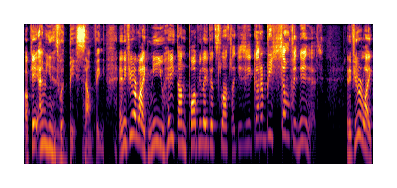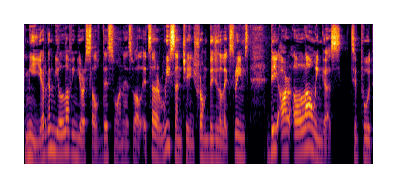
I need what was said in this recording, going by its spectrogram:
Okay, I mean it would be something. And if you're like me, you hate unpopulated slots, like you gotta be something in it. And if you're like me, you're gonna be loving yourself this one as well. It's a recent change from Digital Extremes. They are allowing us to put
